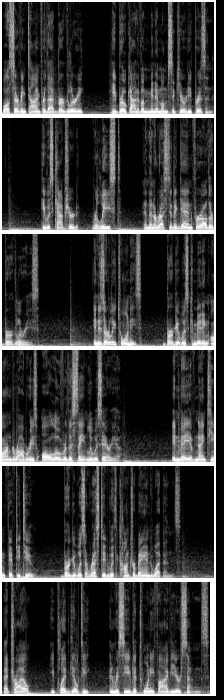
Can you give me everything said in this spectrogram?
While serving time for that burglary, he broke out of a minimum security prison. He was captured, released, and then arrested again for other burglaries. In his early 20s, Burgett was committing armed robberies all over the St. Louis area. In May of 1952, Burgett was arrested with contraband weapons. At trial, he pled guilty and received a 25 year sentence.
